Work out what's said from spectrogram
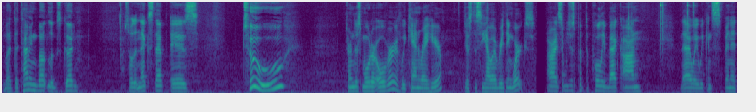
But the timing belt looks good. So the next step is to turn this motor over if we can right here just to see how everything works. Alright so we just put the pulley back on that way we can spin it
